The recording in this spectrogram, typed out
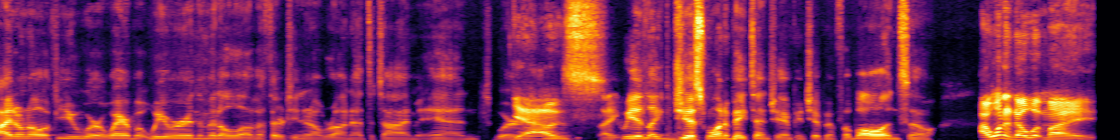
I don't know if you were aware, but we were in the middle of a 13 and 0 run at the time, and we're Yeah, I was. like we had like just won a Big Ten championship in football, and so I want to know what my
